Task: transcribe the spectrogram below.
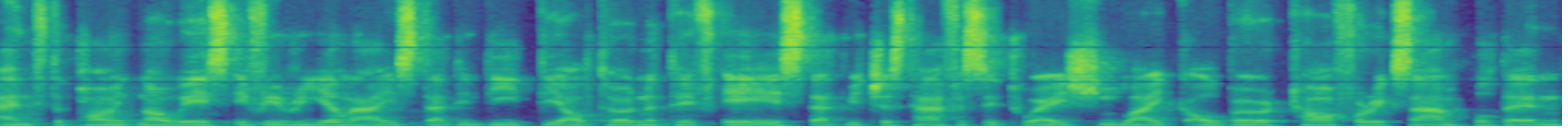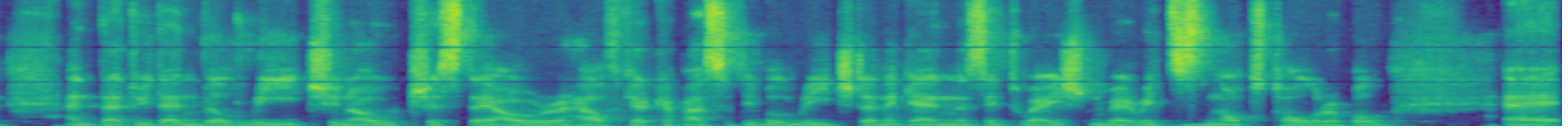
And the point now is if we realize that indeed the alternative is that we just have a situation like Alberta, for example, then, and that we then will reach, you know, just uh, our healthcare capacity will reach then again a situation where it's not tolerable uh,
